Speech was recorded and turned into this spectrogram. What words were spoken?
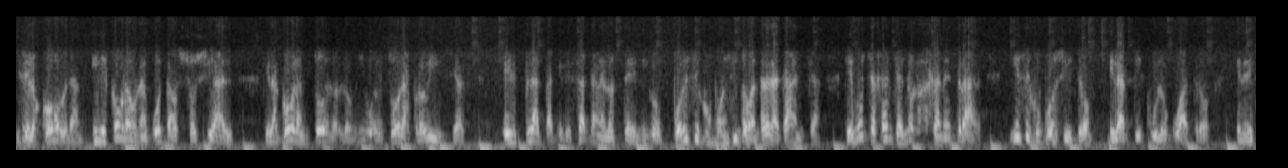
Y se los cobran. Y les cobran una cuota social, que la cobran todos los, vivos de todas las provincias, es plata que le sacan a los técnicos por ese cuponcito para entrar a cancha, que muchas canchas no lo dejan entrar. Y ese cuponcito, el artículo 4, en, el,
